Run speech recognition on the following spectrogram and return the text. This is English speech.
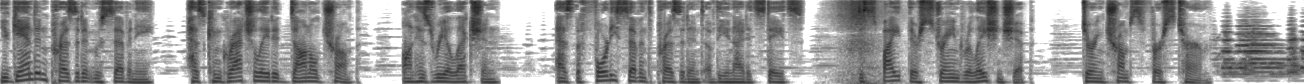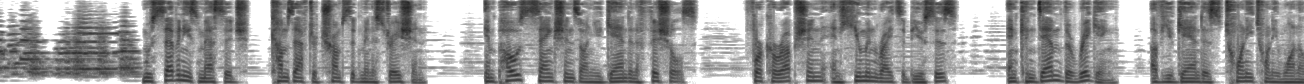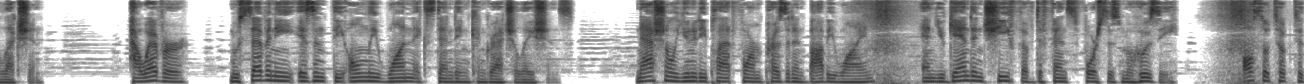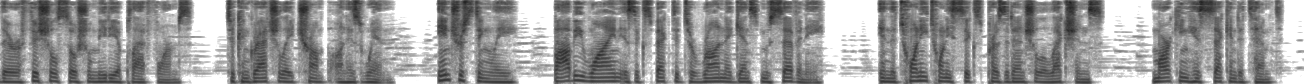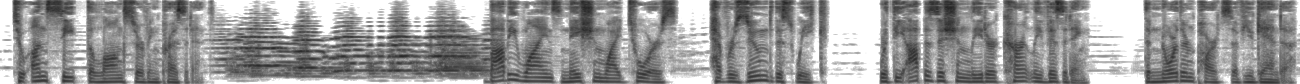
Ugandan President Museveni has congratulated Donald Trump on his re-election as the 47th President of the United States, despite their strained relationship during Trump's first term. Museveni's message comes after Trump's administration imposed sanctions on Ugandan officials for corruption and human rights abuses and condemned the rigging of Uganda's 2021 election. However, Museveni isn't the only one extending congratulations. National Unity Platform President Bobi Wine and Ugandan Chief of Defense Forces Muhoozi also took to their official social media platforms to congratulate Trump on his win. Interestingly, Bobi Wine is expected to run against Museveni in the 2026 presidential elections, marking his second attempt to unseat the long-serving president. Bobi Wine's nationwide tours have resumed this week, with the opposition leader currently visiting the northern parts of Uganda.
